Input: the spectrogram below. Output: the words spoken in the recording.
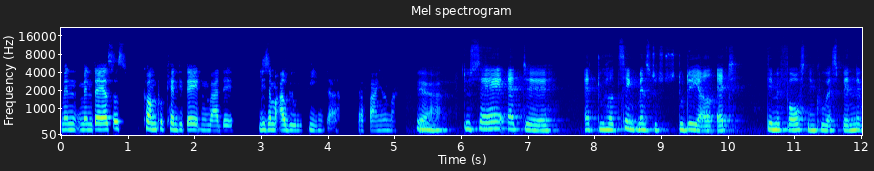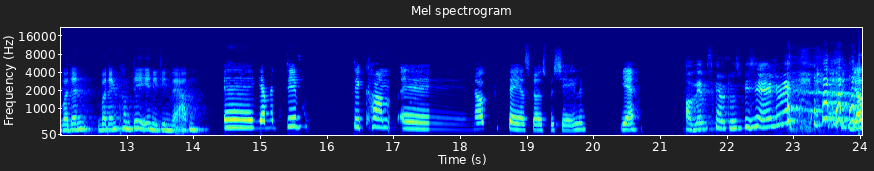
Men, men da jeg så kom på kandidaten, var det ligesom audiologien, der, der fangede mig. Ja. Du sagde, at, øh, at du havde tænkt, mens du studerede, at det med forskning kunne være spændende. Hvordan, hvordan kom det ind i din verden? Øh, jamen, det, det kom øh, nok, da jeg skrev speciale. Ja. Og hvem skrev du speciale med? jeg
